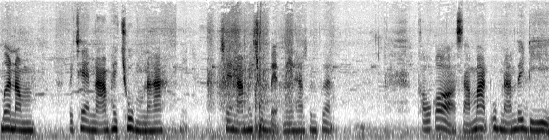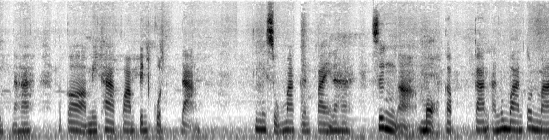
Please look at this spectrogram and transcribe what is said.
เมื่อนำ ไปแช่น้ำให้ชุ่มนะคะแช่น้ำให้ชุ่มแบบนี้นะคะเพื่อนๆเขาก็สามารถอุ้มน้ำได้ดีนะคะแล้วก็มีค่าความเป็นกรดด่างที่ไม่สูงมากเกินไปนะคะซึ่งเหมาะกับการอนุบาลต้นไม้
